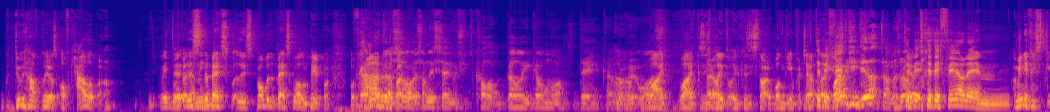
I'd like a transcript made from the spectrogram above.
we do have players of caliber. We do. But this I is the best. This is probably the best squad on paper we've can't had. remember in who I about- saw, but somebody said we should call up Billy Gilmour today. Can't remember who it was. Why? Why? Because he's played. Because he started one game for Chelsea. Like, Why would you do that to him as well? to be, to be fair, um, I mean, if he's, he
